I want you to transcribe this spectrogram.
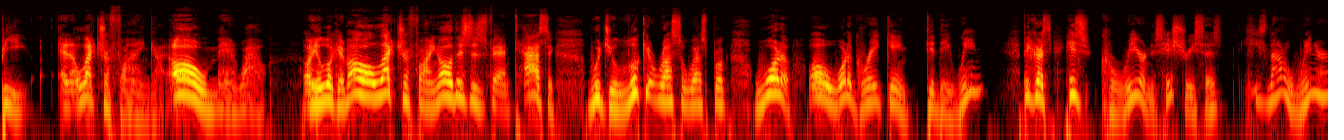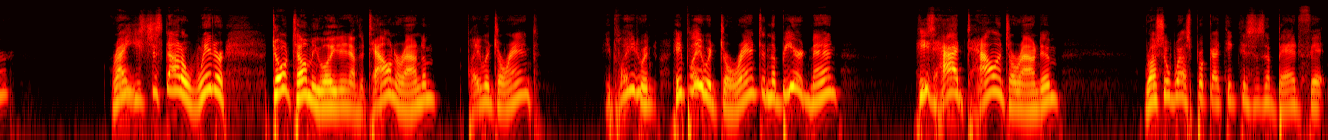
be an electrifying guy. Oh man, wow. Oh, you look at him. Oh, electrifying. Oh, this is fantastic. Would you look at Russell Westbrook? What a oh, what a great game. Did they win? Because his career and his history says he's not a winner. Right? He's just not a winner. Don't tell me, well, he didn't have the talent around him. Play with Durant. He played with he played with Durant and the beard, man. He's had talent around him. Russell Westbrook, I think this is a bad fit.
